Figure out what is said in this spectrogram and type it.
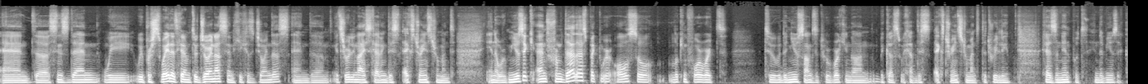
And uh, since then we we persuaded him to join us and he has joined us. And um, it's really nice having this extra instrument in our music. And from that aspect we're also looking forward to the new songs that we're working on because we have this extra instrument that really has an input in the music.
